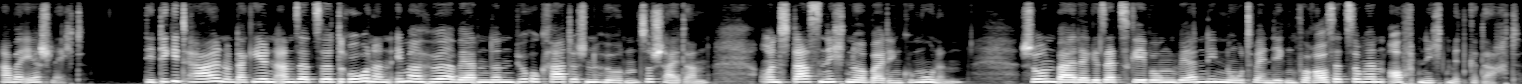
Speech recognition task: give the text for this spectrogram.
aber eher schlecht. Die digitalen und agilen Ansätze drohen an immer höher werdenden bürokratischen Hürden zu scheitern. Und das nicht nur bei den Kommunen. Schon bei der Gesetzgebung werden die notwendigen Voraussetzungen oft nicht mitgedacht.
